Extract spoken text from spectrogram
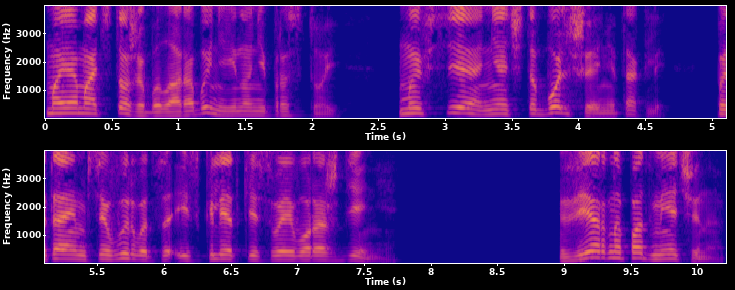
Моя мать тоже была рабыней, но непростой. Мы все нечто большее, не так ли? Пытаемся вырваться из клетки своего рождения». Верно подмечено,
